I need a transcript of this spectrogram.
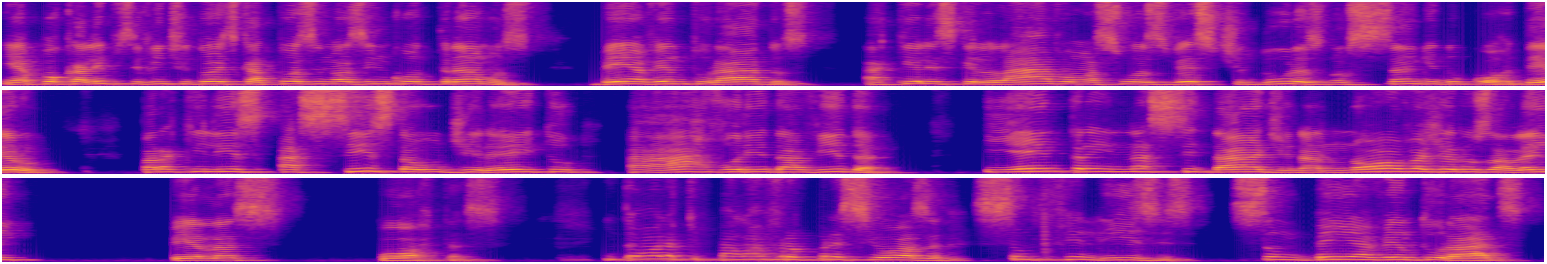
Em Apocalipse 22, 14, nós encontramos: Bem-aventurados aqueles que lavam as suas vestiduras no sangue do Cordeiro, para que lhes assista o direito à árvore da vida e entrem na cidade, na Nova Jerusalém, pelas portas. Então, olha que palavra preciosa. São felizes, são bem-aventurados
